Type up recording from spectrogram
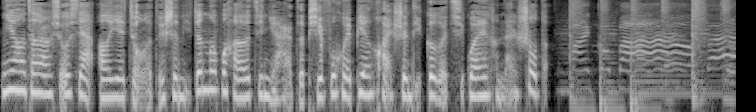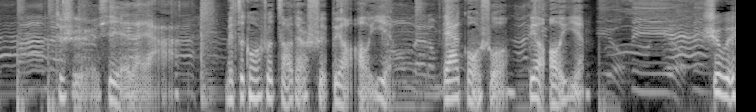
你要早点休息啊，熬夜久了对身体真的不好，尤其女孩子皮肤会变坏，身体各个器官也很难受的。就是谢谢大家，每次跟我说早点睡，不要熬夜。大家跟我说不要熬夜，是不是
